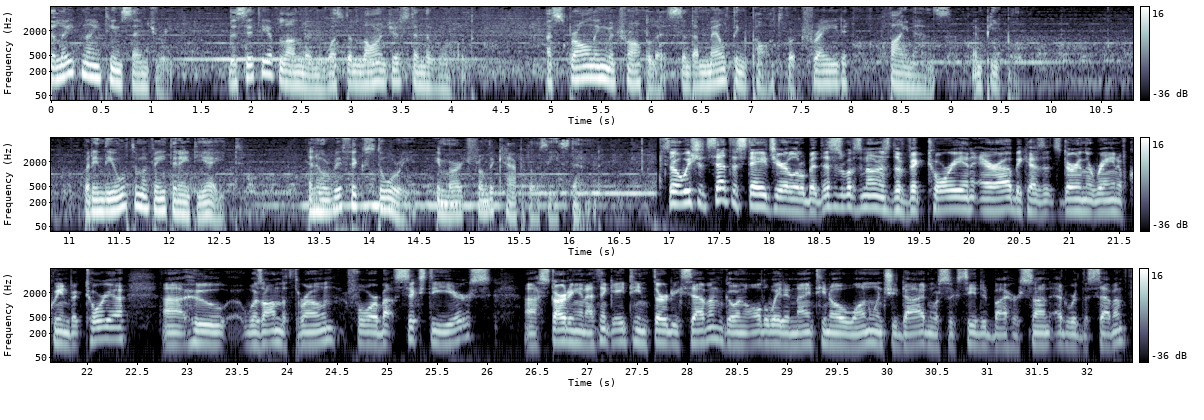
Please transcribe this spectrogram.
The late 19th century, the city of London was the largest in the world, a sprawling metropolis and a melting pot for trade, finance, and people. But in the autumn of 1888, an horrific story emerged from the capital's east end. So we should set the stage here a little bit. This is what's known as the Victorian era because it's during the reign of Queen Victoria, uh, who was on the throne for about 60 years, uh, starting in I think 1837, going all the way to 1901 when she died and was succeeded by her son Edward VII.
